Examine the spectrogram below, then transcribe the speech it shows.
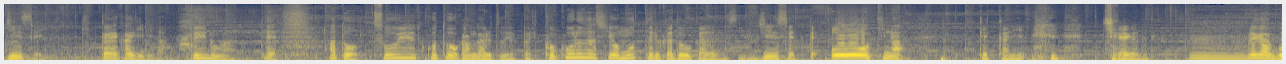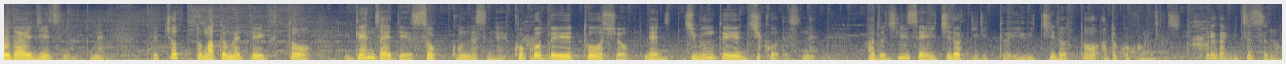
人生一回限りだというのがあってあとそういうことを考えるとやっぱり志を持ってるかどうかでですね。人生って大きな結果に 違いが出てくる。うん。これが五大事実なんですね。でちょっとまとめていくと現在という速根ですね。ここという当初で自分という自己ですね。あと人生一度きりという一度とあと志これが5つの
